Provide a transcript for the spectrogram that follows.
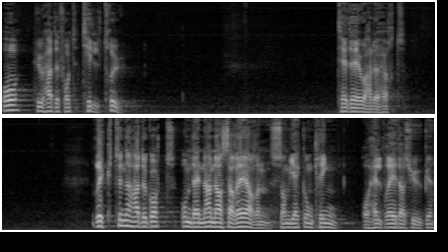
og hun hadde fått tiltro til det hun hadde hørt. Ryktene hadde gått om denne nasareeren som gikk omkring og helbreda syke.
